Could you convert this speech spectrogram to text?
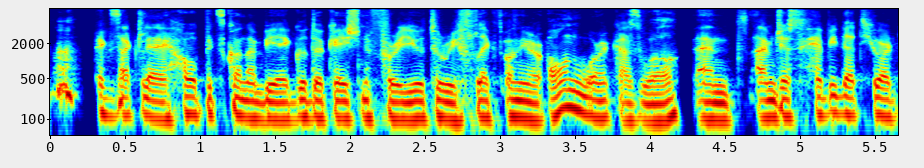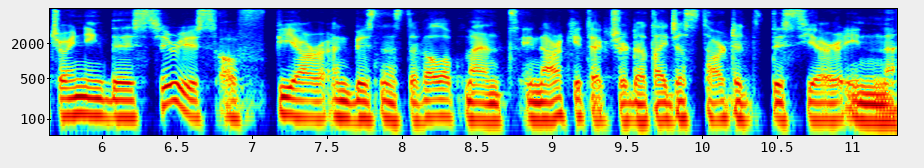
exactly. I hope it's going to be a good occasion for you to reflect on your own work as well. And I'm just happy that you are joining this series of PR and business development in architecture that I just started this year in,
